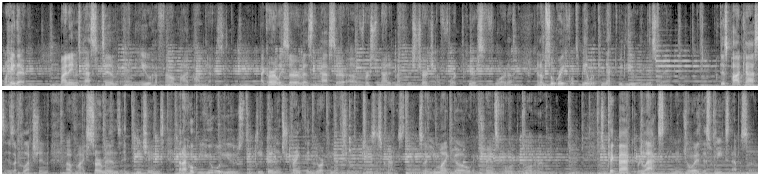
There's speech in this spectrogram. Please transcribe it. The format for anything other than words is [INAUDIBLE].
Well, hey there. My name is Pastor Tim, and you have found my podcast. I currently serve as the pastor of First United Methodist Church of Fort Pierce, Florida, and I'm so grateful to be able to connect with you in this way. This podcast is a collection of my sermons and teachings that I hope you will use to deepen and strengthen your connection with Jesus Christ so that you might go and transform the world around you. So kick back, relax, and enjoy this week's episode.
